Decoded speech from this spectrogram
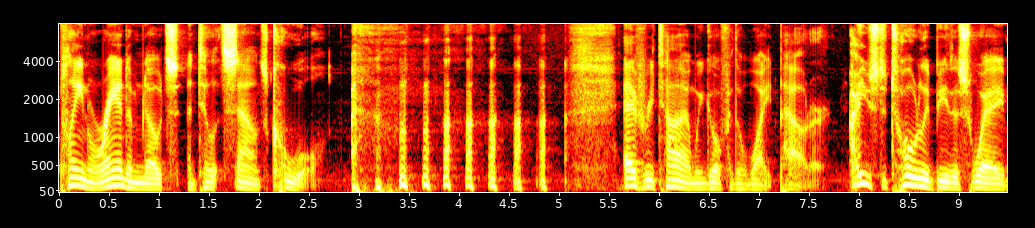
playing random notes until it sounds cool. Every time we go for the white powder. I used to totally be this way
